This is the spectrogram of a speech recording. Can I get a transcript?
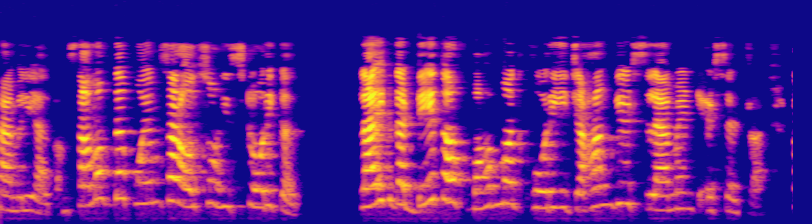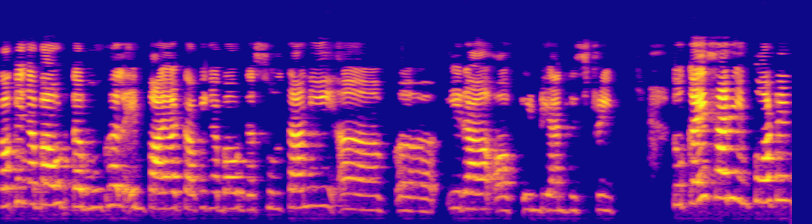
family album. Some of the poems are also historical. like the death of Muhammad Khori, Jahangir's lament, etc. Talking about the Mughal Empire, talking about the Sultani uh, uh, era of Indian history. तो कई सारे इंपॉर्टेंट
